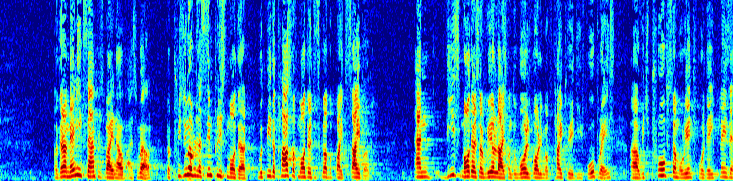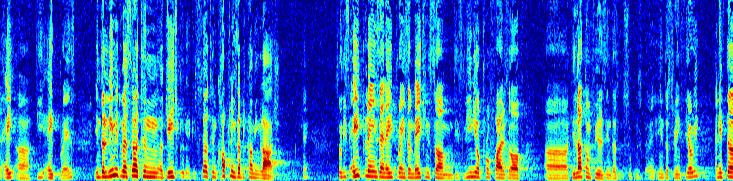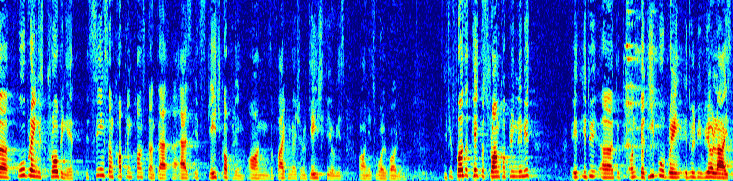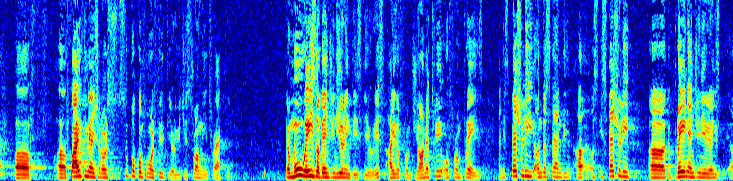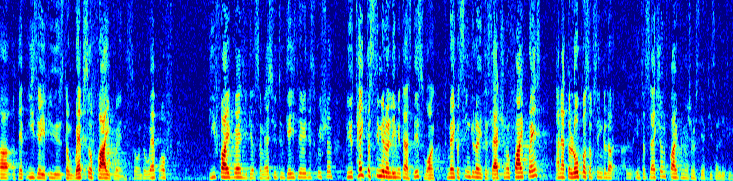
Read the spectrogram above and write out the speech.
Uh, there are many examples by now as well, but presumably the simplest model would be the class of model discovered by Seiberg, and these models are realized on the world volume of type 2A D4 branes, uh, which probe some orientifold A planes and A, uh, D8 branes in the limit where certain, uh, gauge, uh, certain couplings are becoming large. Okay? So these A planes and A branes are making some these linear profiles of uh, dilaton fields in the, in the string theory. And if the four-brane is probing it, it's seeing some coupling constant that, uh, as its gauge coupling on the five-dimensional gauge theories on its world volume. If you further take the strong coupling limit, it, it uh, the, on the D4 brane, it will be realized uh, uh, five-dimensional superconformal field theory, which is strongly interacting. There are more ways of engineering these theories, either from geometry or from branes, and especially understanding, uh, especially uh, the brane engineering uh, get easier if you use the webs of five branes. So on the web of D5 branes, you get some SU2 gauge theory description. But you take the similar limit as this one to make a singular intersection of five branes, and at the locus of singular uh, intersection, five-dimensional CFTs are living.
